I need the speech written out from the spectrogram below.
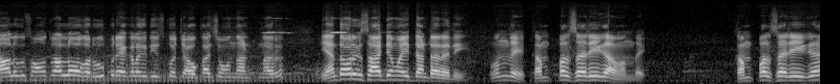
నాలుగు సంవత్సరాల్లో ఒక రూపురేఖలకు తీసుకొచ్చే అవకాశం ఉంది అంటున్నారు ఎంతవరకు సాధ్యమైద్ది అంటారు అది? ఉంది. కంపల్సరీగా ఉంది. కంపల్సరీగా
